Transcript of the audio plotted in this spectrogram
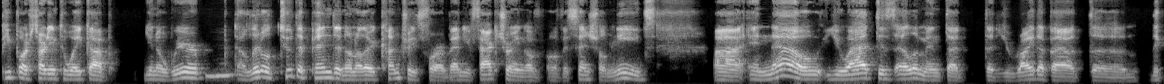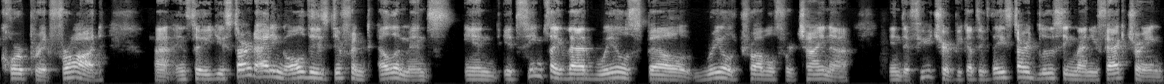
people are starting to wake up. You know, we're mm-hmm. a little too dependent on other countries for our manufacturing of, of essential needs. Uh, and now you add this element that that you write about the the corporate fraud uh, and so you start adding all these different elements, and it seems like that will spell real trouble for China in the future because if they start losing manufacturing,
